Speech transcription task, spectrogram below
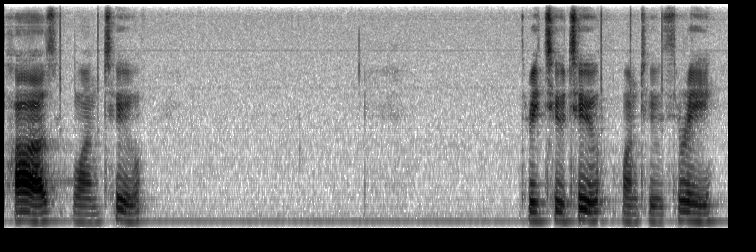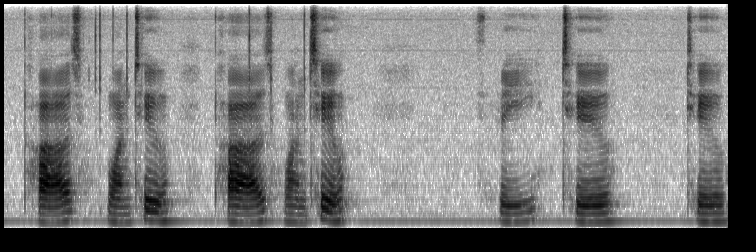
Pause, 1, 2. 3, 2, 2, 1, 2, 3. Pause, 1, 2. Pause, 1, 2. 3, 2, 2,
